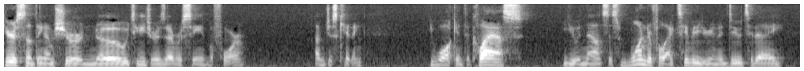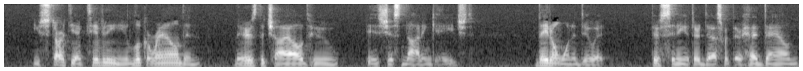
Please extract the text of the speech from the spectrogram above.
Here's something I'm sure no teacher has ever seen before. I'm just kidding. You walk into class, you announce this wonderful activity you're going to do today. You start the activity and you look around, and there's the child who is just not engaged. They don't want to do it. They're sitting at their desk with their head down.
